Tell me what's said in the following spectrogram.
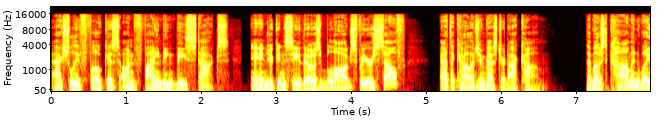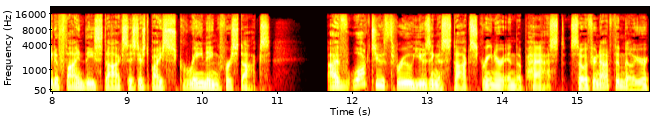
actually focus on finding these stocks, and you can see those blogs for yourself at thecollegeinvestor.com. The most common way to find these stocks is just by screening for stocks. I've walked you through using a stock screener in the past, so if you're not familiar,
